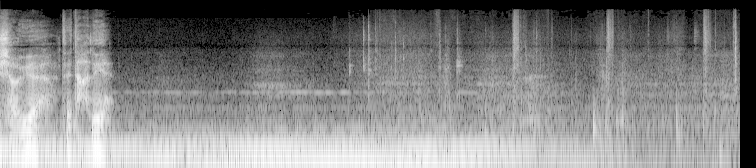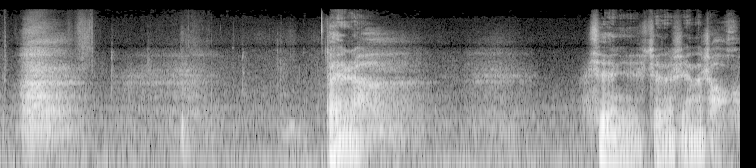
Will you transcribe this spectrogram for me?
是小月在打猎。戴先生，谢谢你这段时间的照顾，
